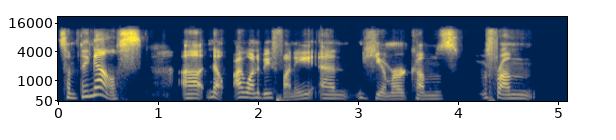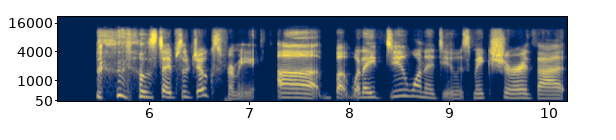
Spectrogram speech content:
something else. Uh, no, I want to be funny, and humor comes from those types of jokes for me. Uh, but what I do want to do is make sure that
